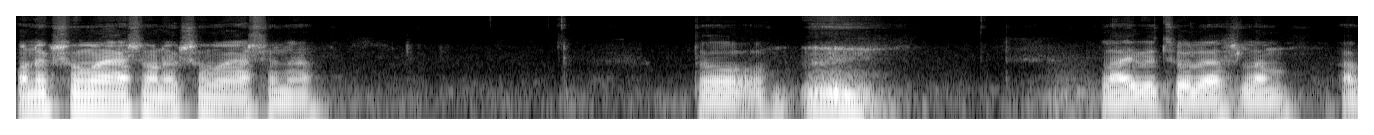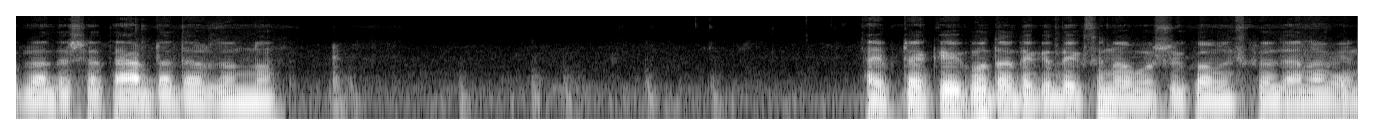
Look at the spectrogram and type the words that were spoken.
অনেক সময় আসে, অনেক সময় আসে না। তো লাইভে চলে আসলাম আপনাদের সাথে আড্ডা দেওয়ার জন্য। লাইভটা কে কোথা থেকে দেখছেন অবশ্যই কমেন্টস করে জানাবেন।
